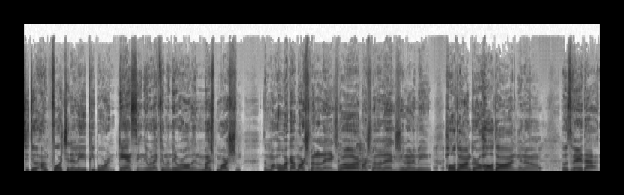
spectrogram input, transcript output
to do it. Unfortunately, people weren't dancing. They were like feeling they were all in marsh marsh. The mar- oh, I got marshmallow legs. Whoa, marshmallow legs. You know what I mean? Hold on, girl. Hold on. You know, it was very that.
